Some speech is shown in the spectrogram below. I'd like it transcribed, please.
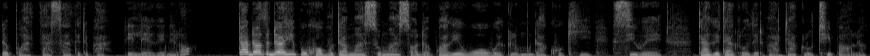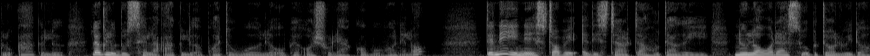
ဒပွားတာစာ တဲ့ဖာဒီလေရနေလောတာဒေါ်တဲ့ဟိပူခေါ်ပူတာမဆုမစောတော့ဘွားကေဝဝဲကလမှုတာခုခီစီဝဲတာဂက်တာကလိုတဲ့ဘာတာကလိုထိပါလကလိုအာကလလကလိုဒုဆလာအာကလအပွားတဝလောအဖေအော်စတြေးလျကောဘူဟောနေလောတနေ့အင်း stop it at the start တာဟူတာကေနူလောဝဒဆုပတော်လွီတော့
